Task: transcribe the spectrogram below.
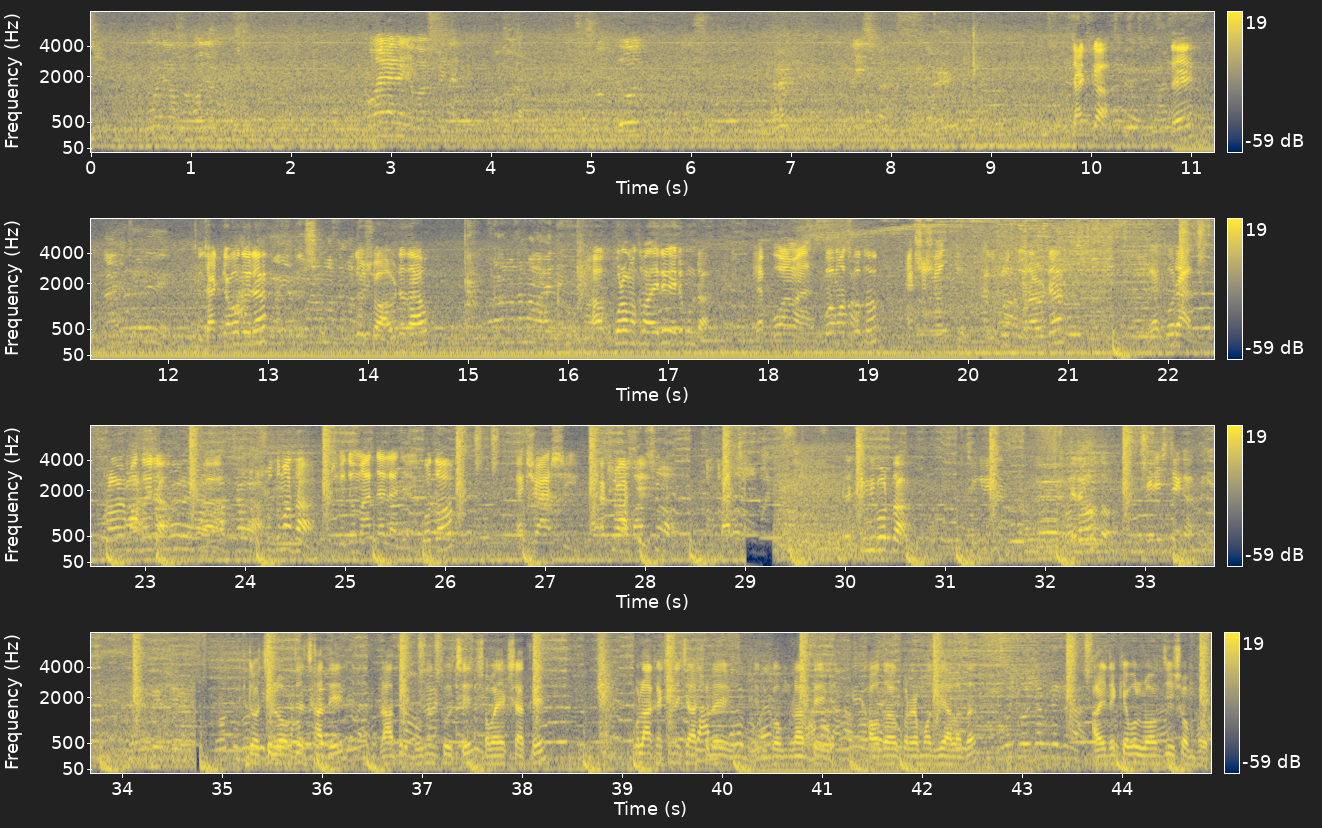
ঝাটকা? দে। ঝাটকা কত এটা? দুশো ওইটা দাও। পোড়া মাছ এটা এটা কোনটা? এটা পোয়া মাছ। পোড়া মাছ কত? একশো সত্তর। একশো সত্তর। আর ওইটা? কোরাল মাথা এটা? শুধু মাথা? শুধু মাথা লাগে। কত? একশো আশি। একশো আশি। এটা চিংড়ি ভর্তা? এটা হচ্ছে লঞ্চের ছাদে। রাতের ভোজন চলছে, সবাই একসাথে। খোলা আকাশের নিচে আসলে এরকম রাতে খাওয়া দাওয়া করার মজাই আলাদা। আর এটা কেবল লঞ্চেই সম্ভব।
